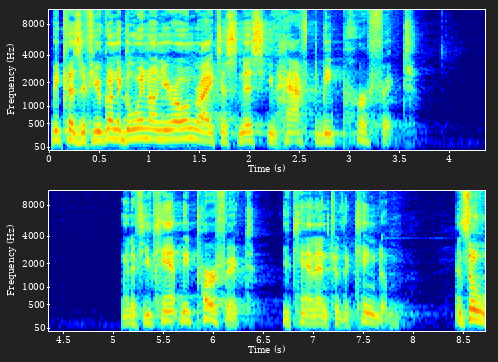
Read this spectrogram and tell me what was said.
because if you're going to go in on your own righteousness, you have to be perfect. And if you can't be perfect, you can't enter the kingdom. And so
